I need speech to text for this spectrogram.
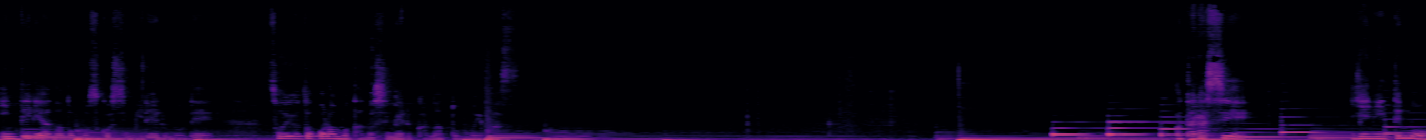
インテリアなども少し見れるのでそういうところも楽しめるかなと思います。新しい家にいても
